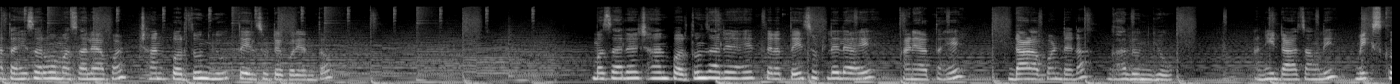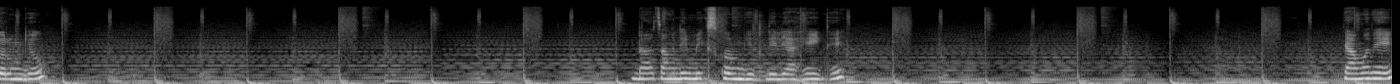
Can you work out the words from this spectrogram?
आता हे सर्व मसाले आपण छान परतून घेऊ तेल सुटेपर्यंत. मसाले छान परतून झाले आहेत त्याला तेल सुटलेले आहे आणि आता हे डाळ आपण त्याला घालून घेऊ. आणि ही डाळ चांगली मिक्स करून घेऊ. डाळ चांगली मिक्स करून घेतलेली आहे इथे. त्यामध्ये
